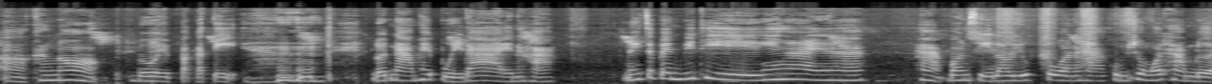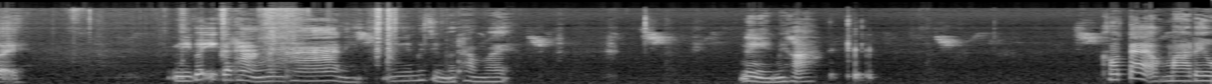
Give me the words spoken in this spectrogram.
เอ่อข้างนอกโดยปกติรดน้ำให้ปุ๋ยได้นะคะนี่จะเป็นวิธีง่าย ๆนะคะ หากบอลสีเรายุบตัวนะคะ คุณผู้ชมก็ทำเลย นี่ก็อีกกระถางหนึ่งค่ะนี่นี่ไม่จิ๋มก็ทำไว้ นี่เห็นไหมคะเขาแตกออกมาเร็ว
